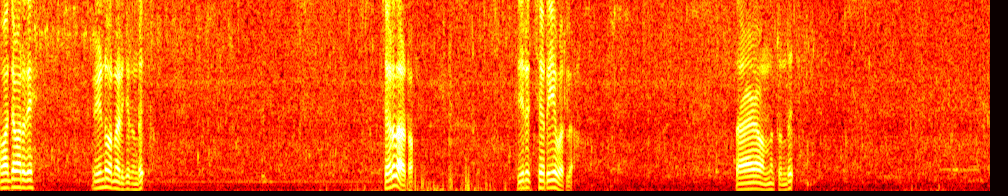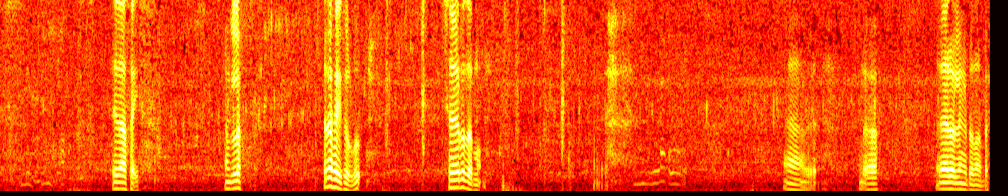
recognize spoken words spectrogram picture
അപ്പോൾ വീണ്ടും പറഞ്ഞ് അടിച്ചിട്ടുണ്ട്. ചെറുതാ കേട്ടോ. തീരെ ചെറിയ പല്ല താഴെ വന്നിട്ടുണ്ട്. ഇതാ സൈസ് ഉണ്ടല്ലോ ഇത്ര സൈസേ ഉള്ളൂ. ചെറുതെണ്ണം ആ അതെ. വേറെ വല്ലതും കിട്ടുന്നുണ്ട്?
